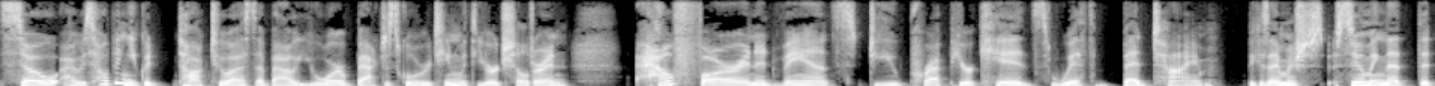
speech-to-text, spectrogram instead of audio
So I was hoping you could talk to us about your back to school routine with your children. How far in advance do you prep your kids with bedtime? Because I'm assuming that the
